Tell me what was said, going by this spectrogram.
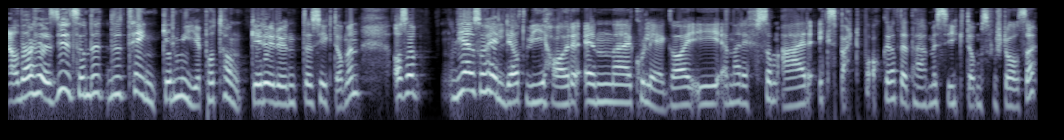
Ja, Da høres det ut som du, du tenker mye på tanker rundt eh, sykdommen. Altså, Vi er jo så heldige at vi har en eh, kollega i NRF som er ekspert på akkurat dette her med sykdomsforståelse.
